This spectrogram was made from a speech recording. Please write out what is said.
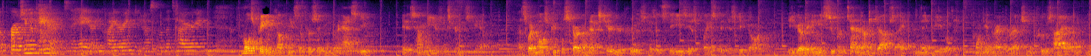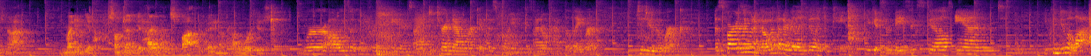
Approaching a painter and say, hey, are you hiring? Do you know someone that's hiring? Most painting companies, the first thing they're going to ask you is how many years experience do you have? That's why most people start on exterior crews because it's the easiest place to just get going. You go to any superintendent on a job site and they'd be able to point you in the right direction of who's hired and who's not. You might even get, sometimes get hired on the spot depending on how the work is. We're always looking for painters. I have to turn down work at this point because I don't have the labor to do the work. As far as you want to go with it, I really feel like you can. You get some basic skills and you can do a lot.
